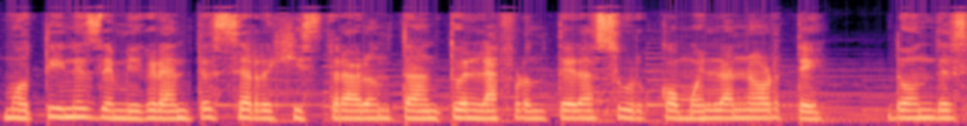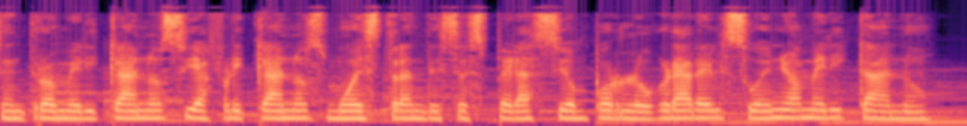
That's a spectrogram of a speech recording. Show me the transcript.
Motines de migrantes se registraron tanto en la frontera sur como en la norte, donde centroamericanos y africanos muestran desesperación por lograr el sueño americano.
